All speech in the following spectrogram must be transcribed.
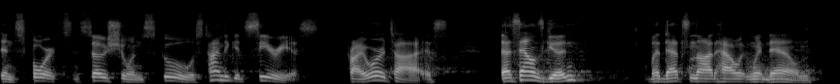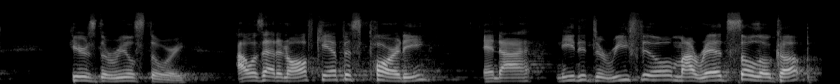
than sports and social and school. It's time to get serious, prioritize. That sounds good, but that's not how it went down. Here's the real story I was at an off campus party and I needed to refill my red solo cup.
